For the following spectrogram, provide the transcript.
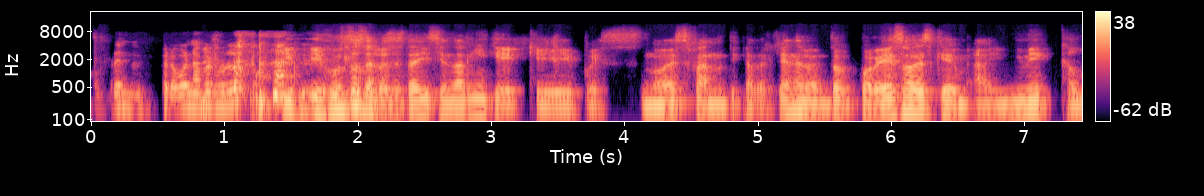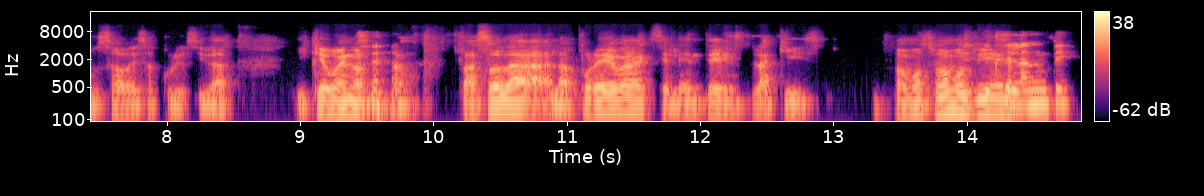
comprenden. Pero bueno, a ver, Rulo. Y, y, justo se los está diciendo alguien que, que, pues no es fanática del género. Entonces, por eso es que a mí me causaba esa curiosidad. Y qué bueno, pasó la, la, prueba, excelente, Blackies. Vamos, vamos bien. Excelente.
